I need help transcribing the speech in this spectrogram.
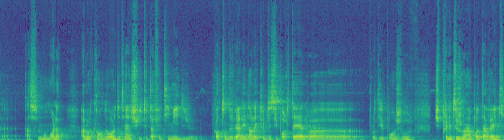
euh, à ce moment-là. Alors qu'en dehors de terrain, je suis tout à fait timide. quand on devait aller dans les clubs de supporters euh, pour dire bonjour, je prenais toujours un pote avec.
